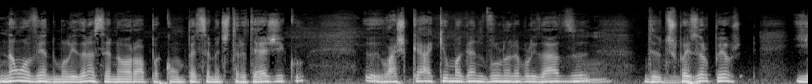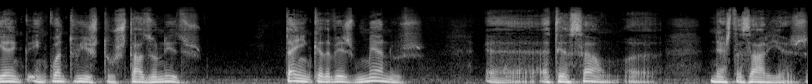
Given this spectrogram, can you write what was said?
não havendo uma liderança na Europa com um pensamento estratégico, eu acho que há aqui uma grande vulnerabilidade uhum. de, dos países europeus. E, en, enquanto isto, os Estados Unidos têm cada vez menos uh, atenção uh, nestas áreas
